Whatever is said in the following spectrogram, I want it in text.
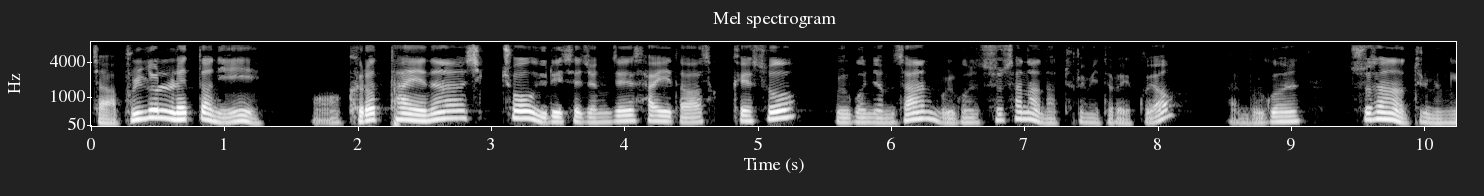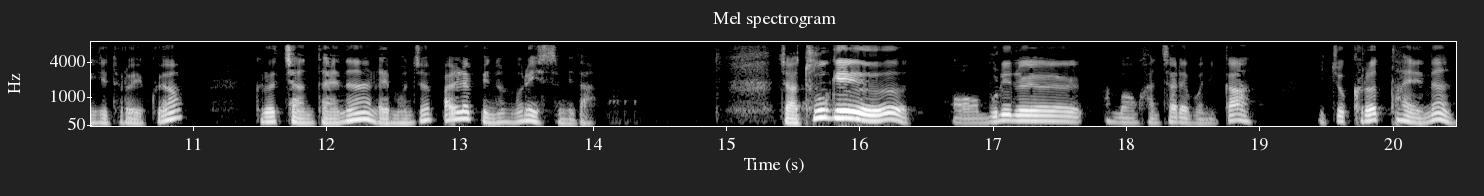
자, 분류를 했더니 어, 그렇다에는 식초, 유리세정제, 사이다, 석회수, 묽은 염산, 묽은 수산화 나트륨이 들어있고요. 아, 묽은 수산화 나트륨 용액이 들어있고요. 그렇지 않다에는 레몬즙, 빨래비 눈물이 있습니다. 자, 두 개의 어, 무리를 한번 관찰해 보니까 이쪽 그렇다에는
